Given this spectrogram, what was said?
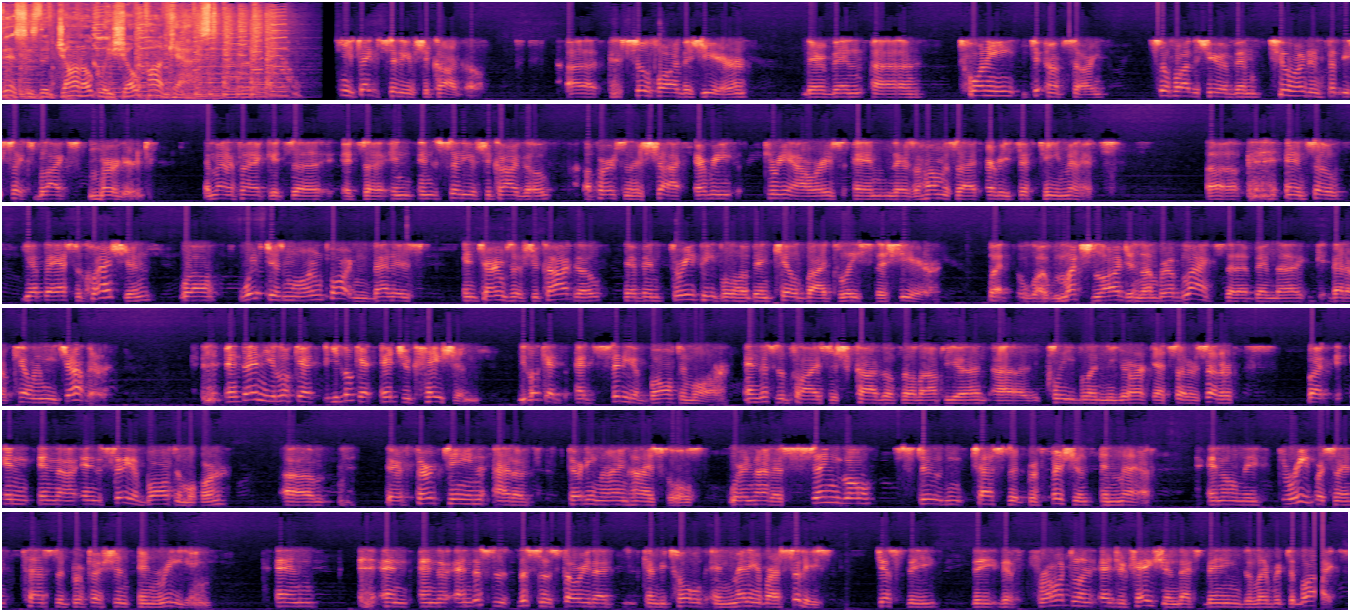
This is the John Oakley Show podcast. You take the city of Chicago. Uh, so far this year, there have been uh, 20, I'm sorry, so far this year have been 256 blacks murdered. As a matter of fact, it's uh, it's uh, in in the city of Chicago. A person is shot every three hours, and there's a homicide every 15 minutes. Uh, and so you have to ask the question: Well, which is more important? That is, in terms of Chicago, there have been three people who have been killed by police this year, but a much larger number of blacks that have been uh, that are killing each other. And then you look at you look at education. You look at at city of Baltimore, and this applies to Chicago, Philadelphia, uh, Cleveland, New York, et cetera, et cetera. But in in uh, in the city of Baltimore, um, there are 13 out of 39 high schools where not a single student tested proficient in math, and only three percent tested proficient in reading. And and and and this is this is a story that can be told in many of our cities. Just the the the fraudulent education that's being delivered to blacks,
